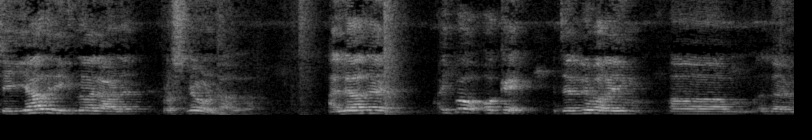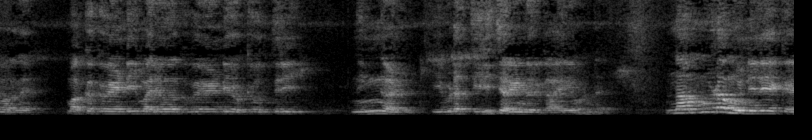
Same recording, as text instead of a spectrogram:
ചെയ്യാതിരിക്കുന്നാലാണ് പ്രശ്നം ഉണ്ടാകുക അല്ലാതെ ഇപ്പോ ഓക്കെ ചിലര് പറയും എന്താണ് പറഞ്ഞത് മക്കൾക്ക് വേണ്ടി മരുമക്കൾക്ക് വേണ്ടി ഒക്കെ ഒത്തിരി നിങ്ങൾ ഇവിടെ തിരിച്ചറിയേണ്ട ഒരു കാര്യമുണ്ട്. നമ്മുടെ മുന്നിലേക്ക്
